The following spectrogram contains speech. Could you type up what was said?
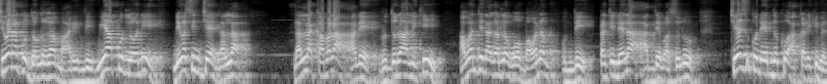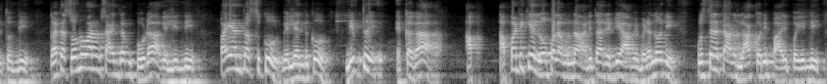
చివరకు దొంగగా మారింది. మియాపూర్లోని నివసించే నల్ల నల్ల కమల అనే వృద్ధురాలికి అవంతి నగర్లో ఓ భవనం ఉంది. ప్రతి నెల అద్దె వసూలు చేసుకునేందుకు అక్కడికి వెళ్తుంది. గత సోమవారం సాయంత్రం కూడా వెళ్ళింది. పై అంతస్తుకు వెళ్ళేందుకు లిఫ్ట్ ఎక్కగా అప్- అప్పటికే లోపల ఉన్న అనితారెడ్డి ఆమె మెడలోని పుస్తల తాడు లాక్కొని పారిపోయింది.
